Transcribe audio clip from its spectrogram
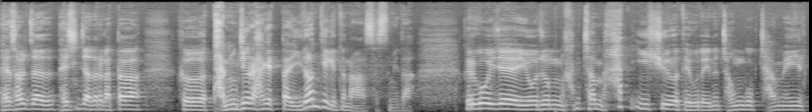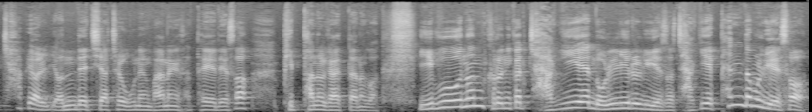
배설자, 배신자들을 갖다가 그 단죄를 하겠다 이런 얘기도 나왔었습니다. 그리고 이제 요즘 한참 핫 이슈로 되고 있는 전국 장애인 차별 연대 지하철 운행 반항의 사태에 대해서 비판을 가했다는 것. 이분은 그러니까 자기의 논리를 위해서 자기의 팬덤을 위해서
